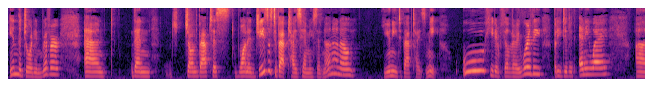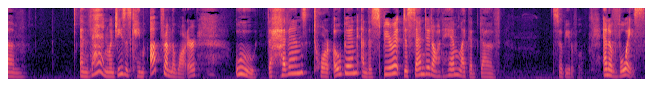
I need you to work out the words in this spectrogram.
in the jordan river and then John the Baptist wanted Jesus to baptize him. He said, No, no, no, you need to baptize me. Ooh, he didn't feel very worthy, but he did it anyway. Um, and then when Jesus came up from the water, ooh, the heavens tore open and the Spirit descended on him like a dove. So beautiful. And a voice.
